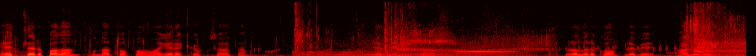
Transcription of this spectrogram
Ee, etleri falan bunlar toplamama gerek yok zaten. Yemeğimiz var. Buraları komple bir halledelim.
